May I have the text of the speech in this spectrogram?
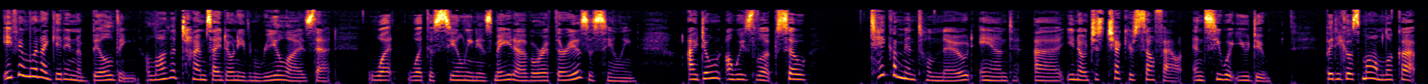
Even when I get in a building, a lot of the times I don't even realize that what, what the ceiling is made of or if there is a ceiling. I don't always look. So take a mental note and, uh, you know, just check yourself out and see what you do. But he goes, Mom, look up.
